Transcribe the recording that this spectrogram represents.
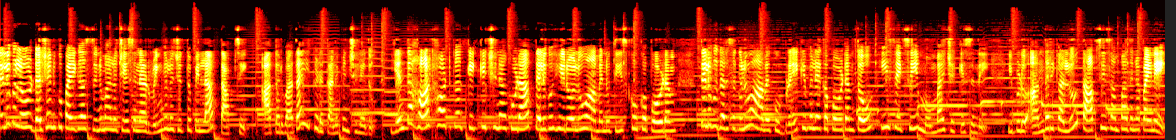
తెలుగులో డజన్కు పైగా సినిమాలు చేసిన రింగుల జుత్తు పిల్ల తాప్సీ. ఆ తర్వాత ఇక్కడ కనిపించలేదు. ఎంత హాట్ హాట్గా కిక్కిచ్చినా కూడా తెలుగు హీరోలు ఆమెను తీసుకోకపోవడం తెలుగు దర్శకులు ఆమెకు బ్రేక్ ఇవ్వలేకపోవడంతో ఈ సెక్సీ ముంబై చెక్కేసింది. ఇప్పుడు అందరి కళ్ళు తాప్సీ సంపాదనపైనే.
